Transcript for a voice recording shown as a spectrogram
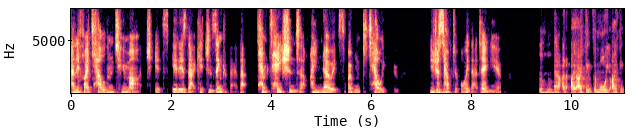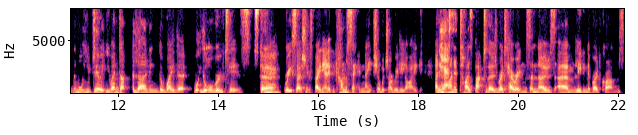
And if I tell them too much, it's it is that kitchen sink effect, that temptation to I know it, so I want to tell you. You just mm-hmm. have to avoid that, don't you? Mm-hmm. Yeah, and I, I, think the more I think the more you do it, you end up learning the way that what your route is to mm-hmm. research and explaining, and it becomes second nature, which I really like. And it yes. kind of ties back to those red herrings and those um, leaving the breadcrumbs,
